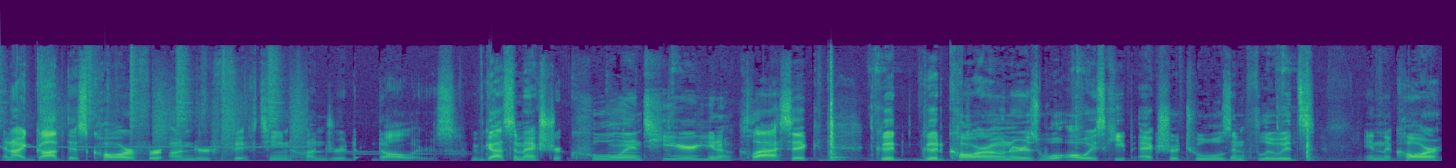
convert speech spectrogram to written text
And I got this car for under $1,500. We've got some extra coolant here, you know, classic. Good, good car owners will always keep extra tools and fluids in the car.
